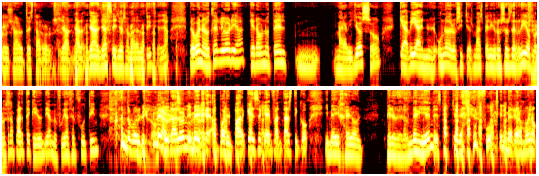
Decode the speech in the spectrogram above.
Sí, claro, todo está horroroso. Ya, ya, ya, ya, sé yo esa mala noticia. ya. Pero bueno, el Hotel Gloria, que era un hotel maravilloso que había en uno de los sitios más peligrosos de Río, por otra parte, que yo un día me fui a hacer footing, cuando volví me miraron y me dijeron, por el parque ese que es fantástico, y me dijeron, ¿pero de dónde vienes? Yo de hacer footing. Y me dijeron, bueno,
